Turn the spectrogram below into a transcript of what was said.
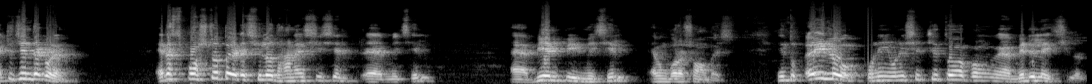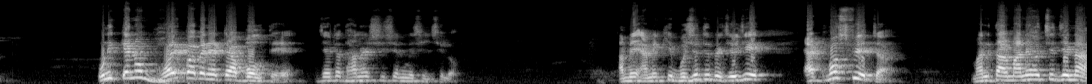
একটু চিন্তা করেন। এটা স্পষ্টত এটা ছিল ধানের শীষের মিছিল বিএনপির মিছিল এবং বড় সমাবেশ। কিন্তু এই লোক, উনি উনি শিক্ষিত এবং মিডিল এজ ছিলেন উনি কেন ভয় পাবেন এটা বলতে যে এটা ধানের শীষের মিছিল ছিল? আমি আমি কি বুঝতে পেরেছি? ওই যে অ্যাটমসফিয়ারটা মানে তার মানে হচ্ছে যে না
